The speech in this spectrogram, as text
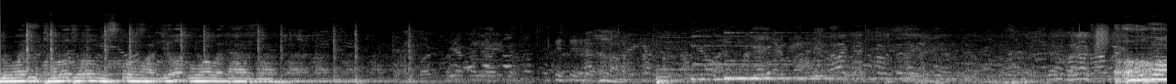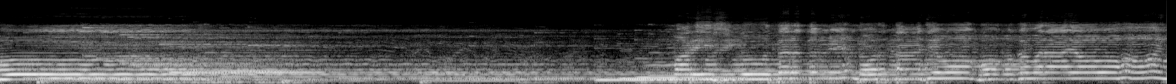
બુઆજી થોડો થોડો મિસ મારજો હો, બુઆ વધારે છે. મારી સિકોતર તમે નોરતા જેવો ગોમ ગવરાયો હોય.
